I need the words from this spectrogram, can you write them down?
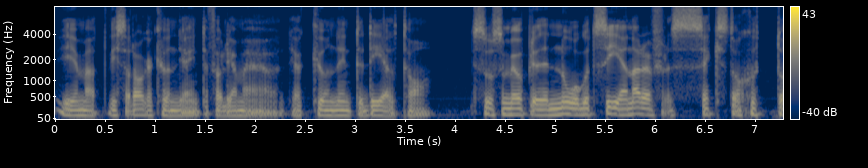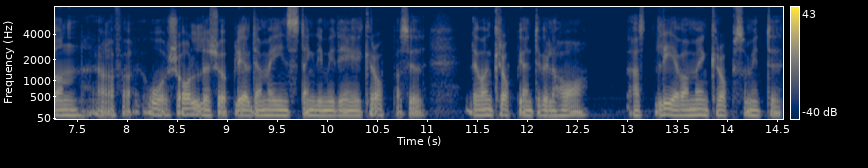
I och med att vissa dagar kunde jag inte följa med. Jag kunde inte delta. Så som jag upplevde något senare, 16, 17 i alla fall, års ålder, så upplevde jag mig instängd i min egen kropp. Alltså, det var en kropp jag inte ville ha. Att leva med en kropp som inte,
